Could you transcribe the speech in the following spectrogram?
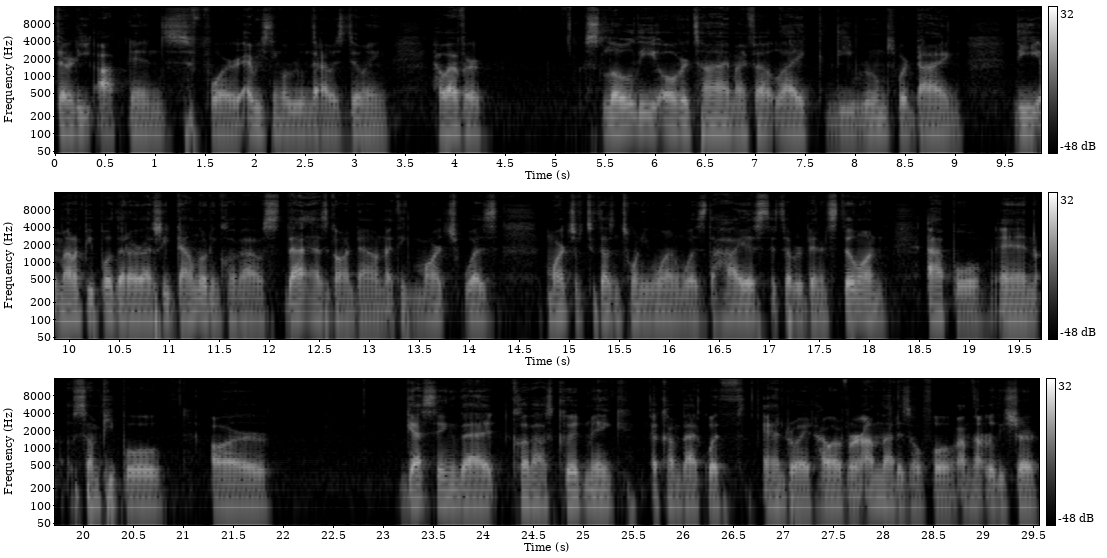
30 opt ins for every single room that I was doing. However, slowly over time, I felt like the rooms were dying. The amount of people that are actually downloading Clubhouse that has gone down. I think March was March of 2021 was the highest it's ever been. It's still on Apple, and some people are guessing that Clubhouse could make a comeback with Android. However, I'm not as hopeful. I'm not really sure.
